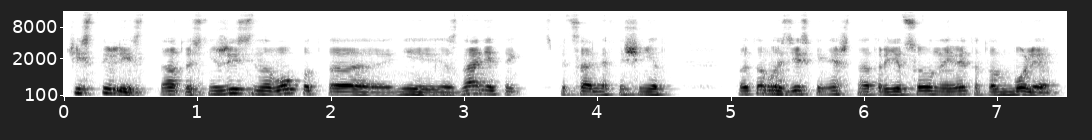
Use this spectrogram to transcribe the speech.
чистый лист, да, то есть ни жизненного опыта, ни знаний специальных еще нет. Поэтому здесь, конечно, традиционный метод, он более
